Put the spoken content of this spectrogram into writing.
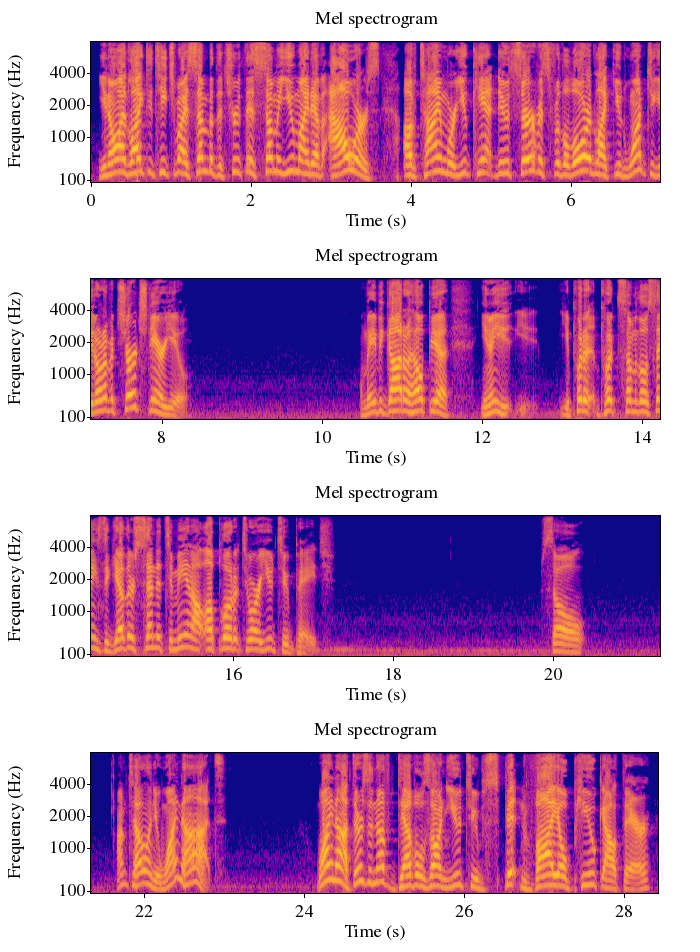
You know, I'd like to teach my son, but the truth is, some of you might have hours of time where you can't do service for the Lord like you'd want to. You don't have a church near you. Well, maybe God will help you. You know, you you, you put it, put some of those things together, send it to me, and I'll upload it to our YouTube page. So, I'm telling you, why not? Why not? There's enough devils on YouTube spitting vile puke out there,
